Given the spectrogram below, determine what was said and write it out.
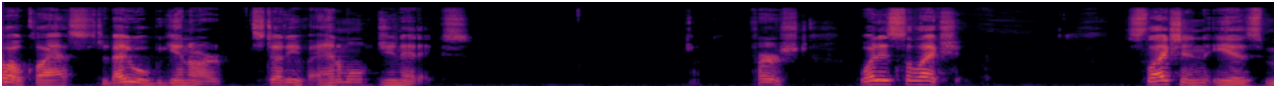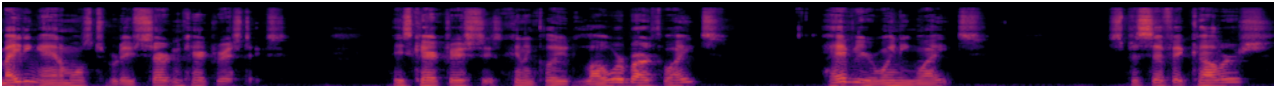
Hello class. Today we'll begin our study of animal genetics. First, what is selection? Selection is mating animals to produce certain characteristics. These characteristics can include lower birth weights, heavier weaning weights, specific colors,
